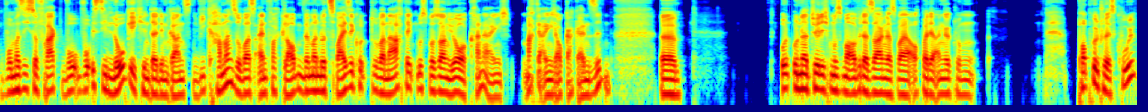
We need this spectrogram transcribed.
wo man sich so fragt, wo, wo ist die Logik hinter dem Ganzen? Wie kann man sowas einfach glauben, wenn man nur zwei Sekunden drüber nachdenkt, muss man sagen, ja, kann ja eigentlich, macht ja eigentlich auch gar keinen Sinn. Äh, und, und natürlich muss man auch wieder sagen, das war ja auch bei der angeklungen, Popkultur ist cool,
